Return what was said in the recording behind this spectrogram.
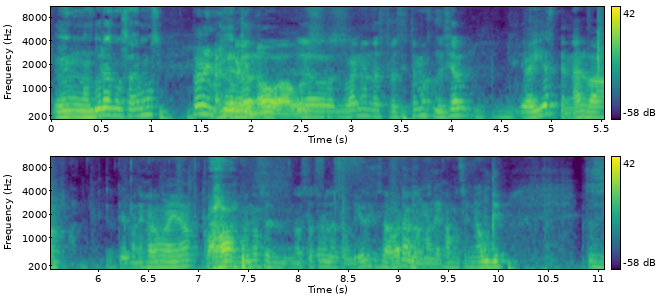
En Honduras no sabemos. Pero me imagino Pero- que no, a vos. Lo- bueno, nuestro sistema judicial, ahí es penal, va. El que manejaron allá, Ajá. por lo menos en nosotros las audiencias ahora lo manejamos en audio. Entonces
